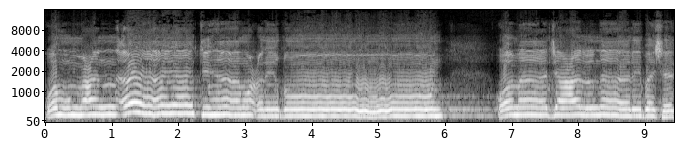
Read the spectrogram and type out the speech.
وهم عن آياتها معرضون. وما جعلنا لبشر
